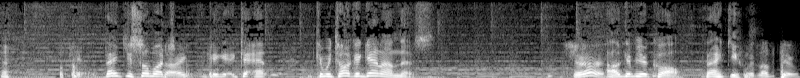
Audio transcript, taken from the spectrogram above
okay. Thank you so much. Sorry. Can we talk again on this? Sure. I'll give you a call. Thank you. We'd love to.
